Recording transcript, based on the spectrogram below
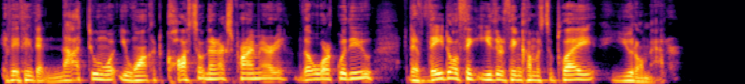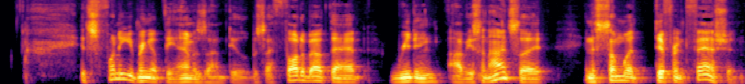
If they think that not doing what you want could cost them their next primary, they'll work with you. And if they don't think either thing comes to play, you don't matter. It's funny you bring up the Amazon deal because I thought about that reading, obvious in hindsight, in a somewhat different fashion.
